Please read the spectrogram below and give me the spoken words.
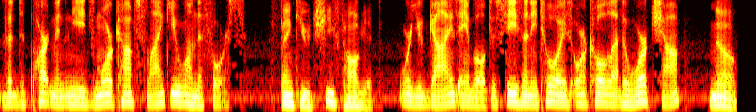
The department needs more cops like you on the force. Thank you Chief Hoggett. Were you guys able to seize any toys or coal at the workshop? No.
